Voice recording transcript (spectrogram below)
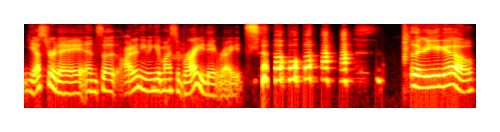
yesterday and so I didn't even get my sobriety date right. So there you go.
